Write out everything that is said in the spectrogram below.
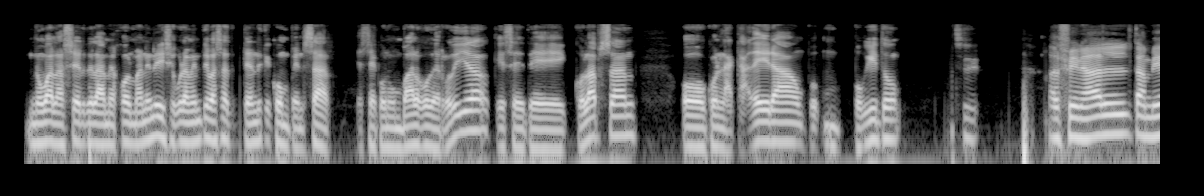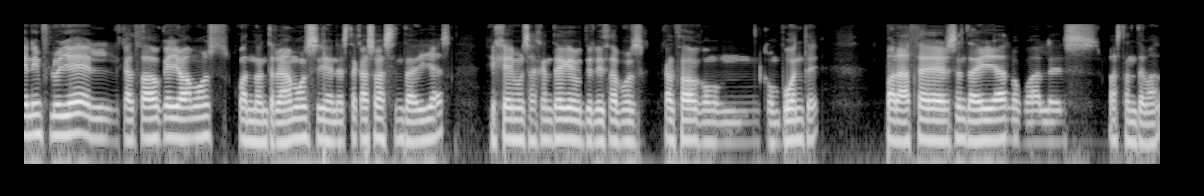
no van a ser de la mejor manera y seguramente vas a tener que compensar, ya sea con un valgo de rodilla, que se te colapsan, o con la cadera un, po- un poquito. Sí. Al final también influye el calzado que llevamos cuando entrenamos y en este caso las sentadillas. Y es que hay mucha gente que utiliza pues calzado con, con puente para hacer sentadillas, lo cual es bastante mal,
